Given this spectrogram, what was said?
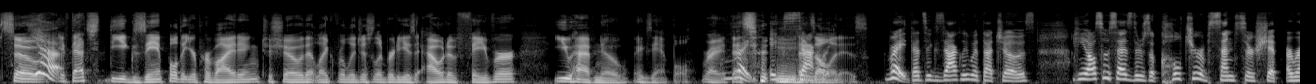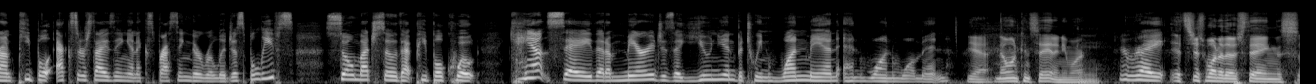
So Yeah. if that's the example that you're providing to show that like religious liberty is out of favor, you have no example, right? That's, Right, That's all exactly. it is. Right, that's exactly what that shows. He also says there's a culture of censorship around people exercising and expressing their religious beliefs, so much so that people, quote, can't say that a marriage is a union between one man and one woman. Yeah. No one can say it anymore. Mm. Right. It's just one of those things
